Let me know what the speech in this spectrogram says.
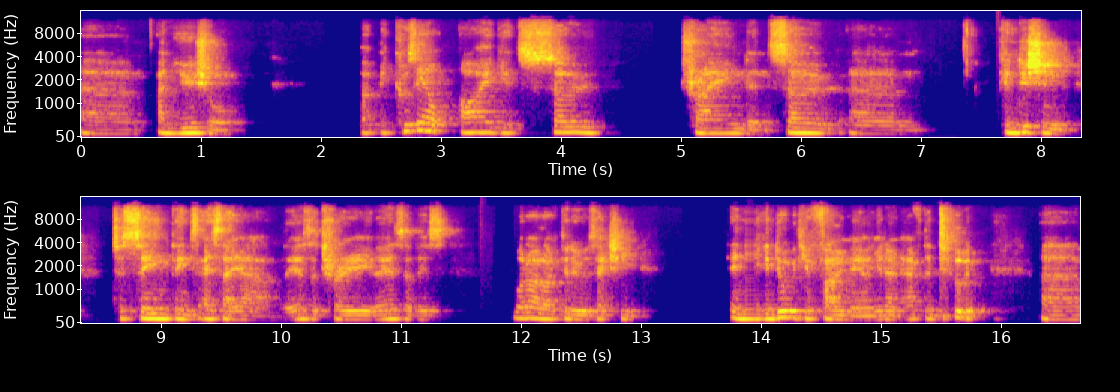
um, unusual, But because our eye gets so trained and so um, conditioned to seeing things as they are, there's a tree, there's a this. What I like to do is actually, and you can do it with your phone now. You don't have to do it. Uh,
